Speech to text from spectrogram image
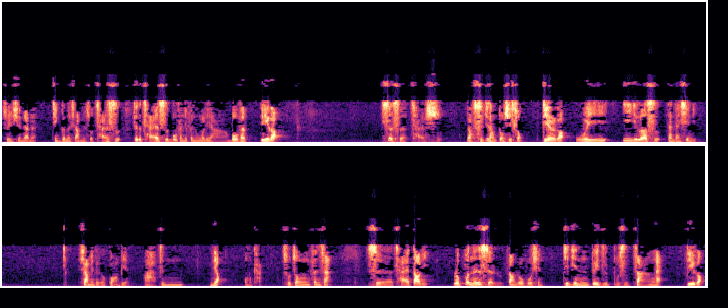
所以现在呢，紧跟着下面说财师。这个财师部分就分成过两部分。第一个，色色财师，要实际上东西送；第二个，为意乐师，单单心理。下面这个广变啊，真妙。我们看，初中分散，舍财道理，若不能舍，当如何行？极尽对之不是障碍。第一个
